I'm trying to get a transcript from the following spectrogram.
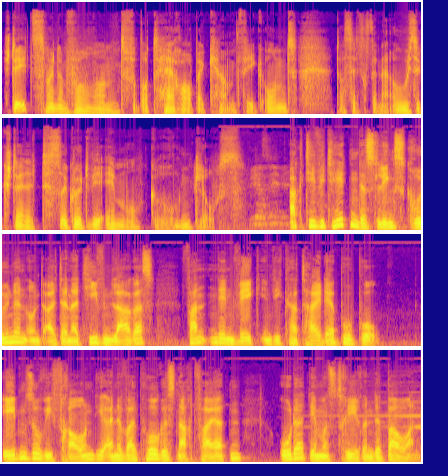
Stets mit dem Vorwand von der Terrorbekämpfung und, das hat sich dann auch herausgestellt, so gut wie immer grundlos. Aktivitäten des linksgrünen und alternativen Lagers fanden den Weg in die Kartei der Bupo. Ebenso wie Frauen, die eine Walpurgisnacht feierten oder demonstrierende Bauern.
